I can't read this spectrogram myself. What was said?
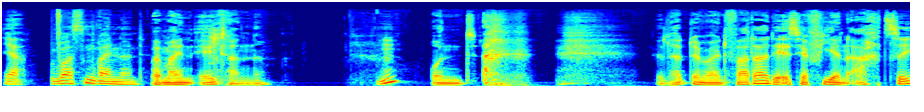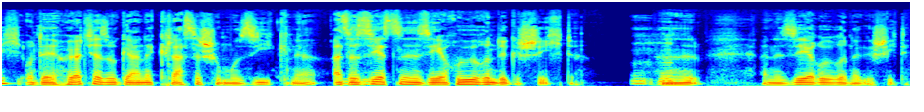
Du warst im Rheinland. bei meinen Eltern, ne? Hm? Und dann hat mir mein Vater, der ist ja 84 und der hört ja so gerne klassische Musik, ne? Also es ist jetzt eine sehr rührende Geschichte. Mhm. Eine, eine sehr rührende Geschichte.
